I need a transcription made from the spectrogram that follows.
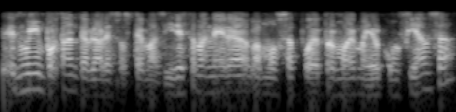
Es muy importante hablar de estos temas y de esta manera vamos a poder promover mayor confianza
